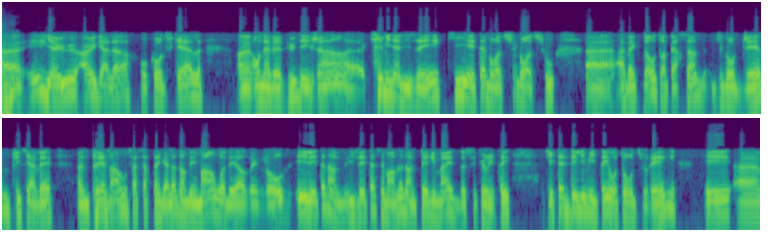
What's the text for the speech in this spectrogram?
Euh, et il y a eu un gala au cours duquel euh, on avait vu des gens euh, criminalisés qui étaient bras dessus, bras dessous euh, avec d'autres personnes du groupe Jim, puis qui avaient une présence à certains gars-là dans des membres des Hells Angels. Et il était dans, ils étaient, ces membres-là, dans le périmètre de sécurité qui était délimité autour du ring. Et, euh,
